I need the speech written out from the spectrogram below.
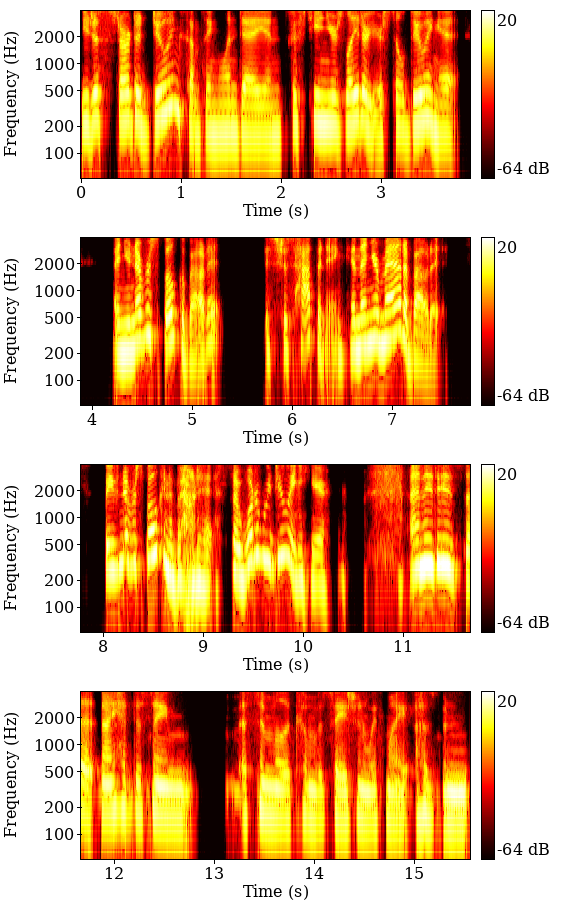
you just started doing something one day and 15 years later you're still doing it and you never spoke about it. It's just happening and then you're mad about it but you've never spoken about it. So what are we doing here? And it is that i had the same a similar conversation with my husband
